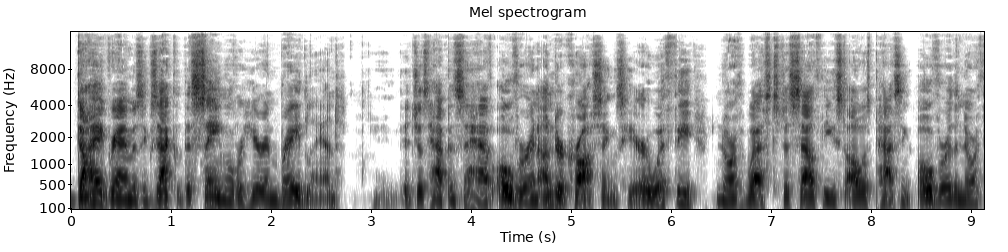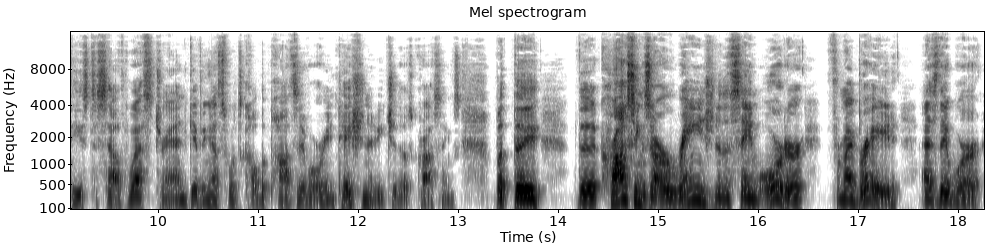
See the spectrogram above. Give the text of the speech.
diagram is exactly the same over here in Braidland, it just happens to have over and under crossings here with the northwest to southeast always passing over the northeast to southwest strand, giving us what's called the positive orientation at each of those crossings. But the, the crossings are arranged in the same order for my braid as they were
